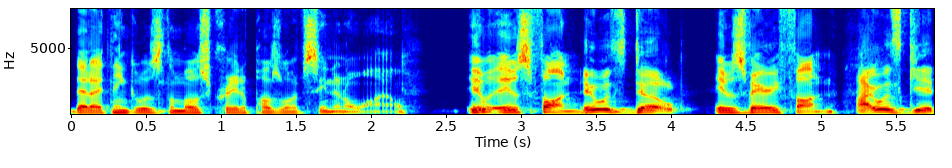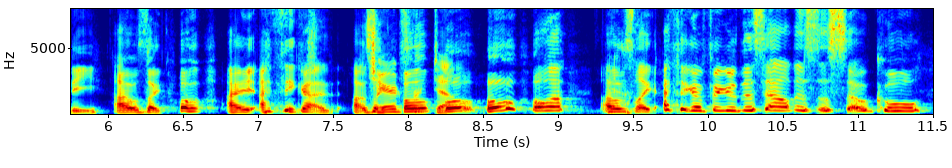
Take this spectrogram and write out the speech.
that I think was the most creative puzzle I've seen in a while. It, It- it was fun. It was dope. It was very fun. I was giddy. I was like, oh, I, I think I, I was Jared like, oh, oh, oh, oh. I Yeah. was like, I think I figured this out. This is so cool.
